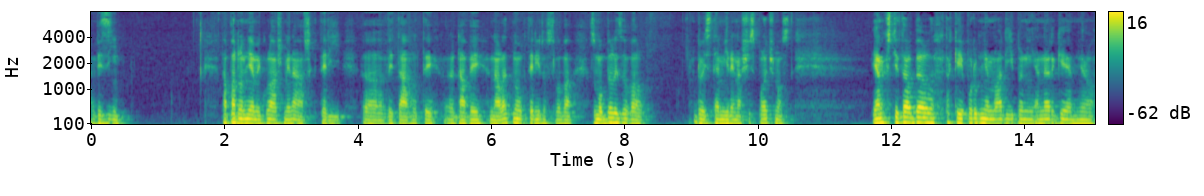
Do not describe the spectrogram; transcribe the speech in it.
vizí. Napadl mě Mikuláš Minář, který eh, vytáhl ty davy na letnou, který doslova zmobilizoval do jisté míry naši společnost. Jan Křtitel byl taky podobně mladý, plný energie, měl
